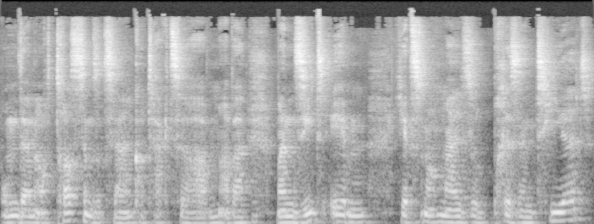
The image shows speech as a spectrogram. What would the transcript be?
um dann auch trotzdem sozialen Kontakt zu haben. Aber man sieht eben jetzt nochmal so präsentiert,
